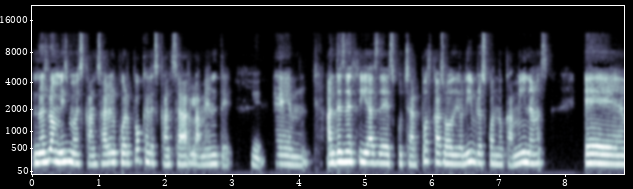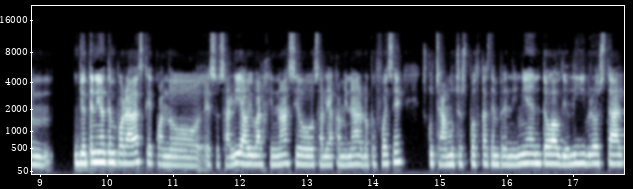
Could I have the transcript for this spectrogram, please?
no es lo mismo descansar el cuerpo que descansar la mente. Em, antes decías de escuchar podcasts o audiolibros cuando caminas. Em, yo he tenido temporadas que cuando eso salía o iba al gimnasio o salía a caminar o lo que fuese, escuchaba muchos podcasts de emprendimiento, audiolibros, tal.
